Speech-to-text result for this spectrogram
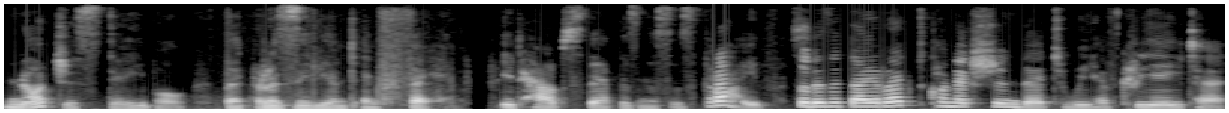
not just stable, but resilient and fair. It helps their businesses thrive. So there's a direct connection that we have created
